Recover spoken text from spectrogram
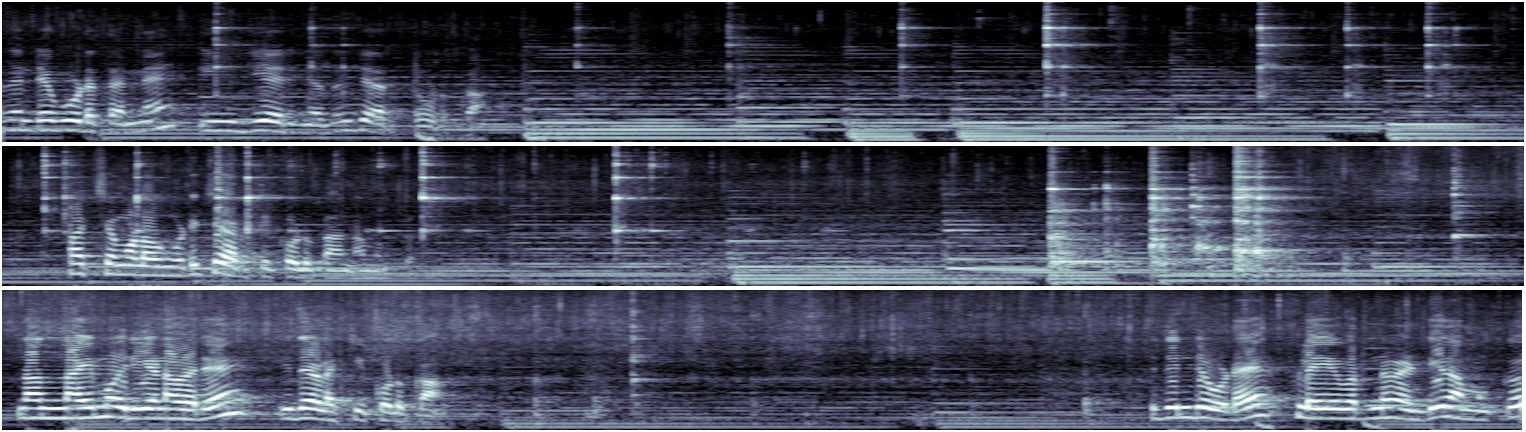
അതിന്റെ കൂടെ തന്നെ ഇഞ്ചി അരിഞ്ഞതും ചേർത്ത് കൊടുക്കാം. പച്ചമുളകും കൂടി ചേർത്തി കൊടുക്കാം നമുക്ക്. നന്നായി മൊരിയണ വരെ ഇത് ഇളക്കി കൊടുക്കാം. ഇതിന്റെ കൂടെ ഫ്ലേവറിന് വേണ്ടി നമുക്ക്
